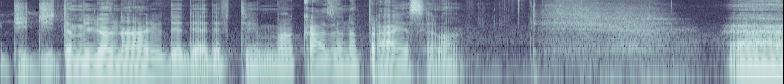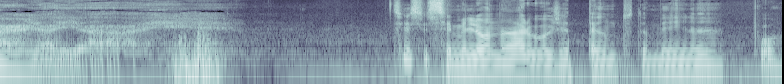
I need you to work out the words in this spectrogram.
Didi tá milionário, o Dedé deve ter uma casa na praia, sei lá. Ai, ai, ai. Não sei se ser milionário hoje é tanto também, né? Pô,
